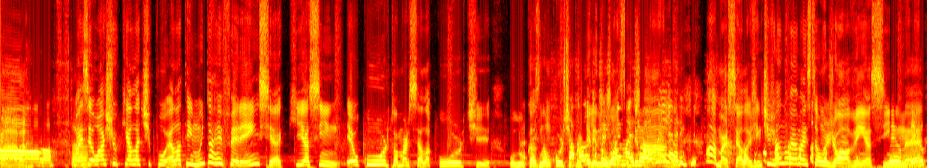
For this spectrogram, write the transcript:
cara? Nossa. Mas eu acho que ela, tipo, ela tem muita referência que, assim, eu curto, a Marcela curte, o Lucas não curte Tá porque ele não gosta de é jovem, nada. Eric? Ah, Marcela, a gente já não é mais tão jovem assim, Meu né? Deus.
